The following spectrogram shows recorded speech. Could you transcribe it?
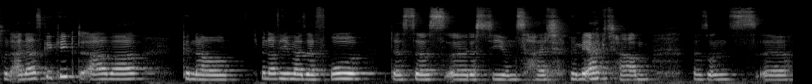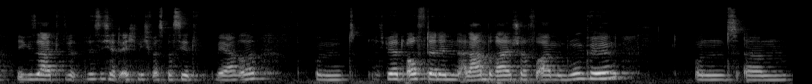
schon anders gekickt, aber genau, ich bin auf jeden Fall sehr froh, dass, das, äh, dass die uns halt bemerkt haben. Weil sonst, äh, wie gesagt, wüsste ich halt echt nicht, was passiert wäre. Und ich bin halt oft dann in Alarmbereitschaft, vor allem im Dunkeln. Und ähm,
